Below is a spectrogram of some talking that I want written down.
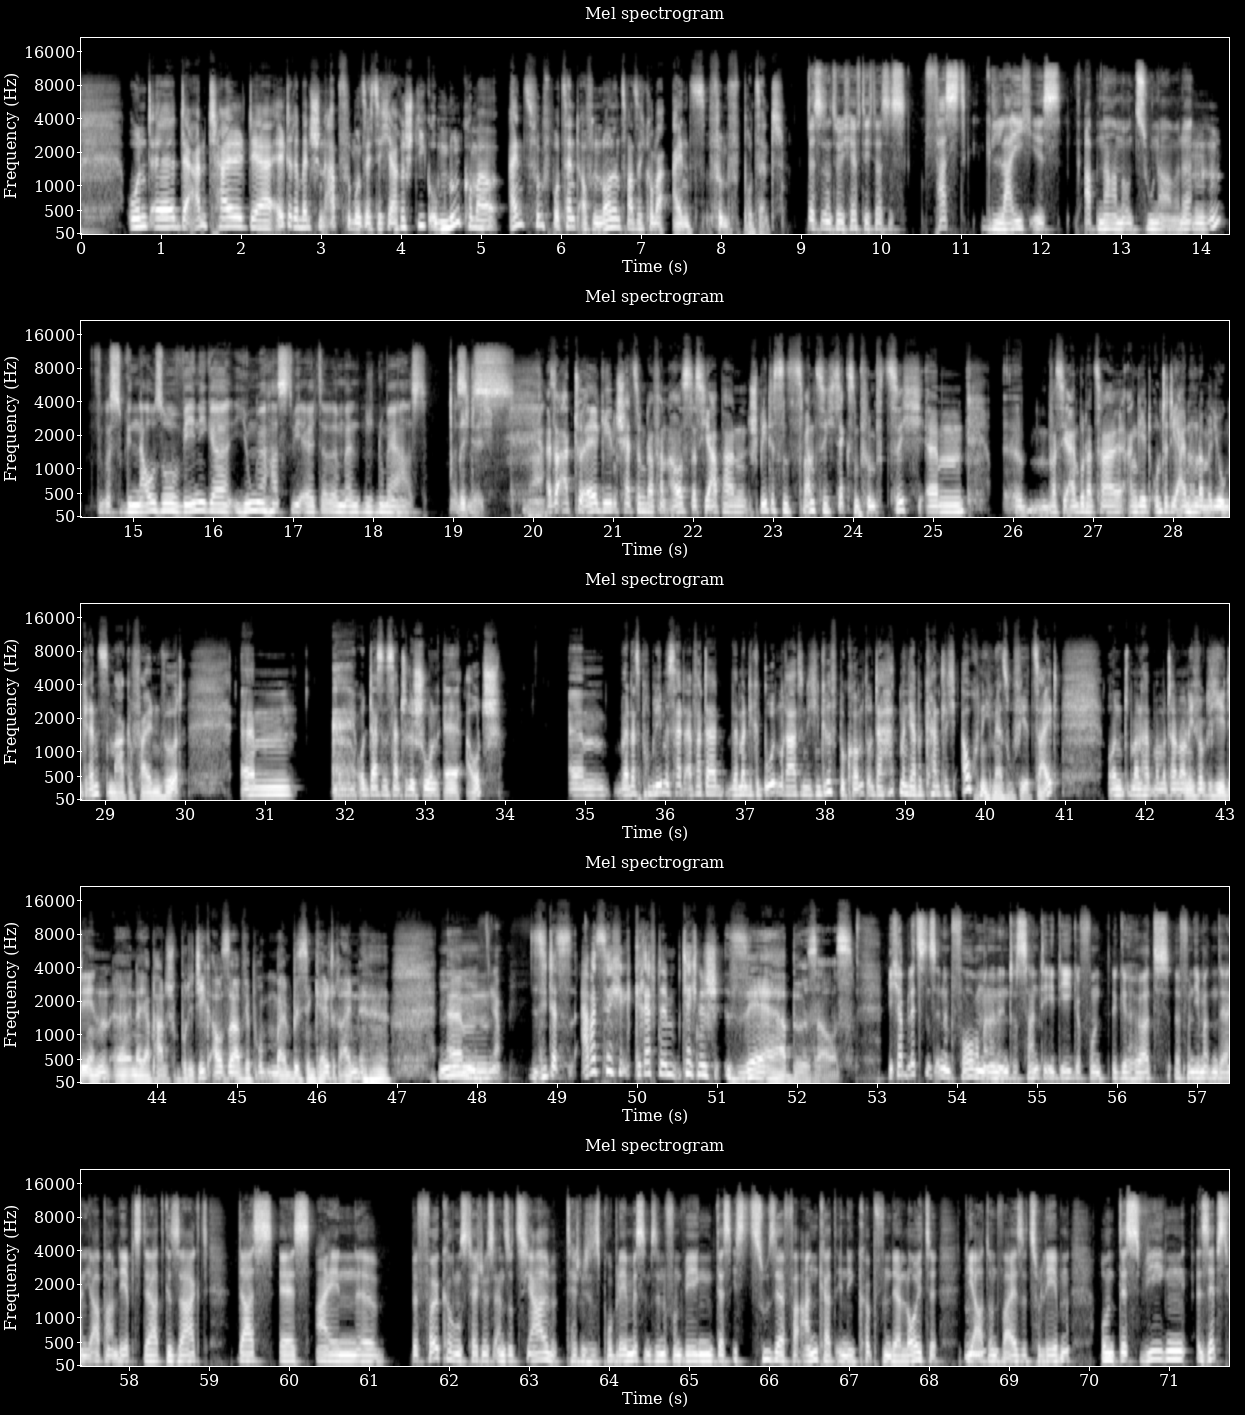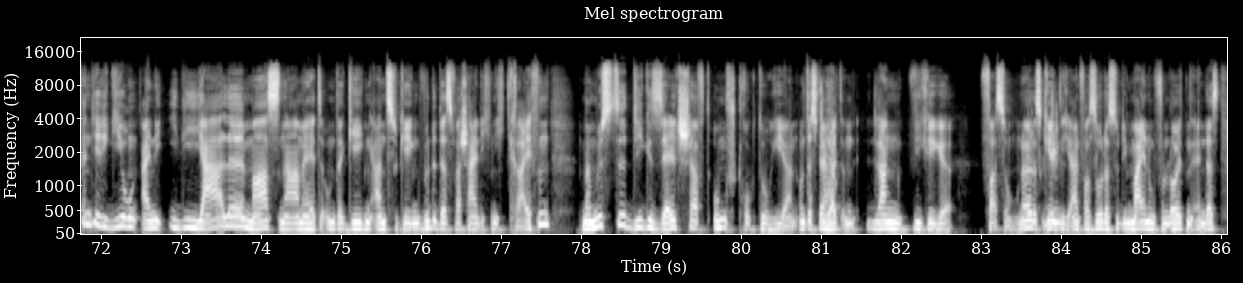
Und äh, der Anteil der älteren Menschen ab 65 Jahre stieg um 0,15 Prozent auf 29,15 Prozent. Das ist natürlich heftig, dass es fast gleich ist, Abnahme und Zunahme. Ne? Mhm. Dass du genauso weniger Junge hast, wie ältere Menschen du mehr hast. Das Richtig. Ist, ja. Also aktuell gehen Schätzungen davon aus, dass Japan spätestens 2056 ähm, äh, was die Einwohnerzahl angeht, unter die 100 Millionen Grenzmarke fallen wird. Ähm, und das ist natürlich schon äh, ouch. Ähm, weil das Problem ist halt einfach da, wenn man die Geburtenrate nicht in den Griff bekommt, und da hat man ja bekanntlich auch nicht mehr so viel Zeit. Und man hat momentan noch nicht wirklich Ideen äh, in der japanischen Politik, außer wir pumpen mal ein bisschen Geld rein. mm, ähm, ja. Sieht das arbeitskräftetechnisch sehr böse aus. Ich habe letztens in einem Forum eine interessante Idee gehört äh, von jemandem, der in Japan lebt. Der hat gesagt, dass es ein äh, bevölkerungstechnisches, ein sozialtechnisches Problem ist, im Sinne von wegen, das ist zu sehr verankert in den Köpfen der Leute, die mhm. Art und Weise zu leben. Und deswegen, selbst wenn die Regierung eine ideale Maßnahme hätte, um dagegen anzugehen, würde das wahrscheinlich nicht greifen. Man müsste die Gesellschaft umstrukturieren. Und das wäre ja. halt eine langwierige Fassung. Ne? Das geht nicht einfach so, dass du die Meinung von Leuten änderst,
